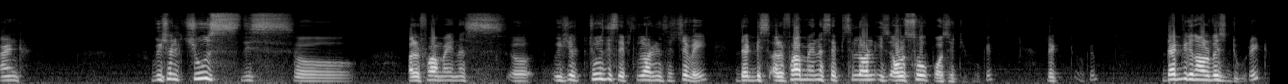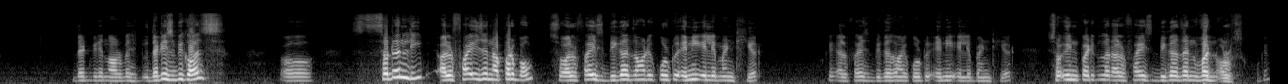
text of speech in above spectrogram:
And we shall choose this uh, alpha minus uh, we shall choose this epsilon in such a way that this alpha minus epsilon is also positive okay? Let okay? That we can always do right? That we can always do. That is because uh, suddenly alpha is an upper bound so alpha is bigger than or equal to any element here okay? Alpha is bigger than or equal to any element here so in particular alpha is bigger than 1 also okay?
